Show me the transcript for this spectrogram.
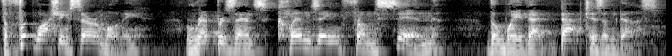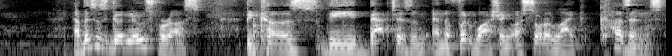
the foot washing ceremony represents cleansing from sin the way that baptism does. Now, this is good news for us because the baptism and the foot washing are sort of like cousins.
